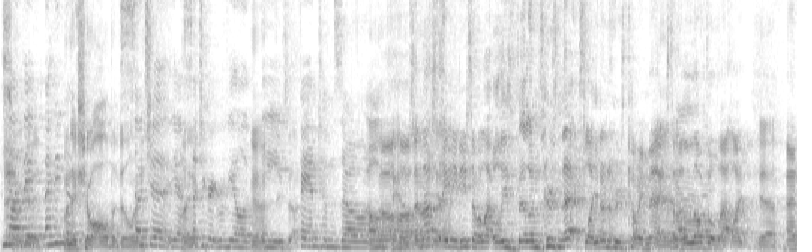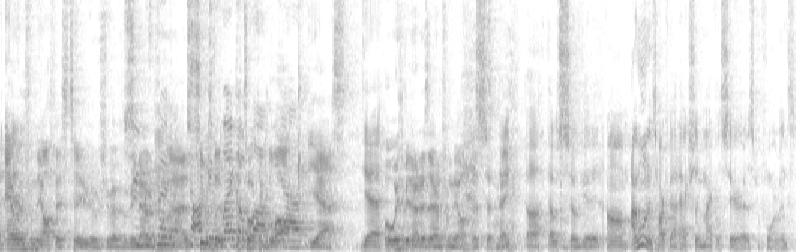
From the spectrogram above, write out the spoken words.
it's Yeah, so they- good. I think when they show all the villains. Such a yeah, like- such a great reveal of Yeah. the Exactly. Phantom Zone. Oh, the Uh-huh. Phantom Zone, And that's yeah. the ADD stuff. I like all these villains. Who's next? Like you don't know who's coming next. Yeah. And I loved all that. Like Yeah. And Erin Yeah. from The Office too, who she would be known for the as. She was the, talking the talking block, block. yeah. Yes. yeah. Always been known as Erin from The Office. So, to me. uh, that was so good. Um, I want to talk about actually Michael Cera's performance.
